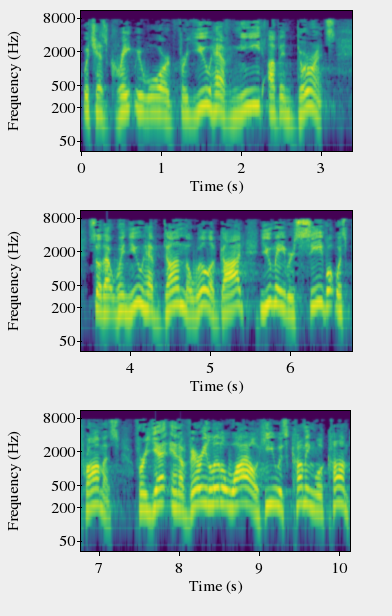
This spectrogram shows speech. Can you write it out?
which has great reward, for you have need of endurance, so that when you have done the will of God, you may receive what was promised. For yet in a very little while he who is coming will come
